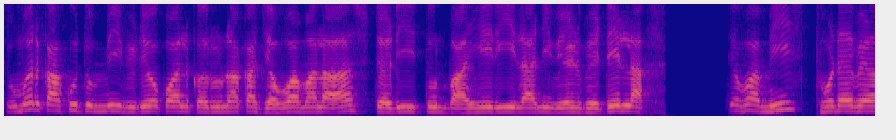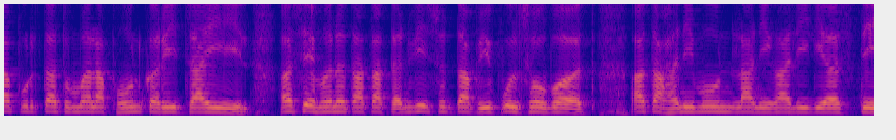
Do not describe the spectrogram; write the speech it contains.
सुमन काकू तुम्ही व्हिडिओ कॉल करू नका. जेव्हा मला स्टडीतून बाहेर येईल आणि वेळ भेटेल ना तेव्हा मीच थोड्या वेळापुरता तुम्हाला फोन करीत जाईल असे म्हणत आता तन्वीसुद्धा विपुलसोबत आता हनीमूनला निघालेली असते.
